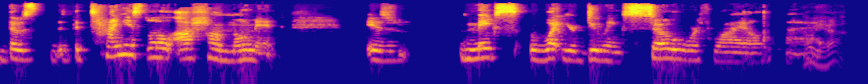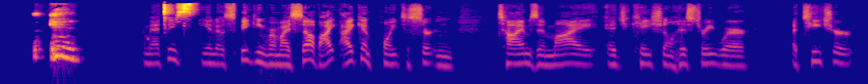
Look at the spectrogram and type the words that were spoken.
those the tiniest little aha moment is makes what you're doing so worthwhile. Oh yeah i mean i think you know speaking for myself I, I can point to certain times in my educational history where a teacher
